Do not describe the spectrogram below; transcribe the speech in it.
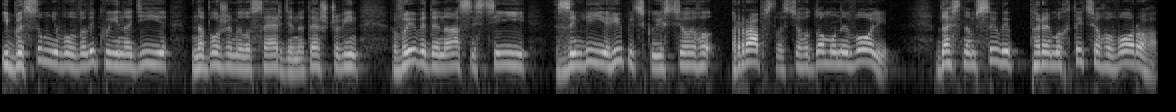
і без сумніву, великої надії на Боже милосердя, на те, що Він виведе нас із цієї землі єгипетської, з цього рабства, з цього дому неволі, дасть нам сили перемогти цього ворога,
